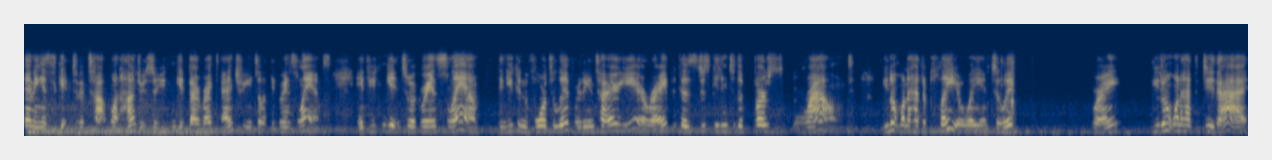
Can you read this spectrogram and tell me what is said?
is to get into the top 100 so you can get direct entry into like the Grand Slams. If you can get into a Grand Slam, then you can afford to live for the entire year, right? Because just getting to the first round, you don't want to have to play your way into it, right? You don't want to have to do that.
